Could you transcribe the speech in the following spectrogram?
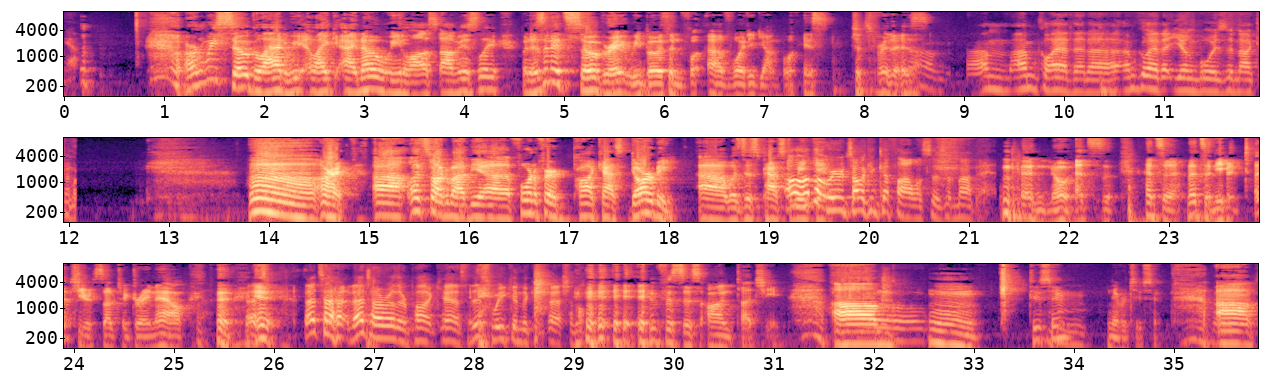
yeah. Aren't we so glad we like? I know we lost, obviously, but isn't it so great we both invo- avoided young boys just for this? Um, I'm I'm glad that uh, I'm glad that young boys did not come. all right, uh, let's talk about the uh, Foreign Affair podcast. Derby uh, was this past Oh, I thought we were talking Catholicism. My bad. no, that's that's a that's an even touchier subject right now. Em- That's our that's our other podcast this week in the confessional. Emphasis on touching. Um, Oh, hmm, too soon? hmm. Never too soon. Uh,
